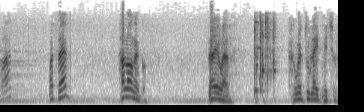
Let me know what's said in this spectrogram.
What? What's that? How long ago? Very well. We're too late, Mitchell.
